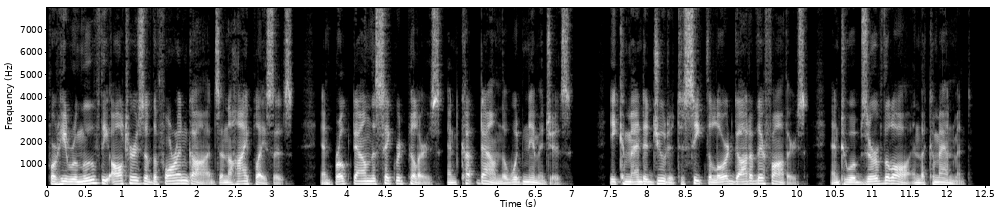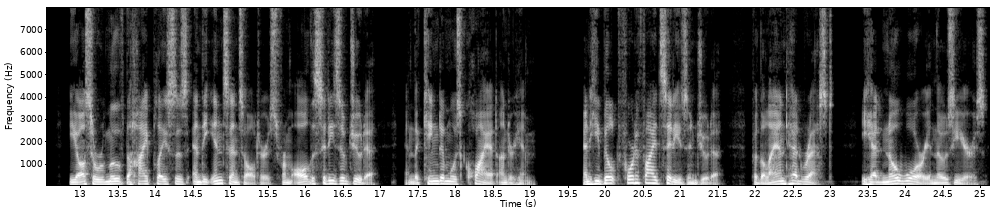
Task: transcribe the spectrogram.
for he removed the altars of the foreign gods and the high places, and broke down the sacred pillars, and cut down the wooden images. He commanded Judah to seek the Lord God of their fathers, and to observe the law and the commandment. He also removed the high places and the incense altars from all the cities of Judah, and the kingdom was quiet under him. And he built fortified cities in Judah, for the land had rest. He had no war in those years,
